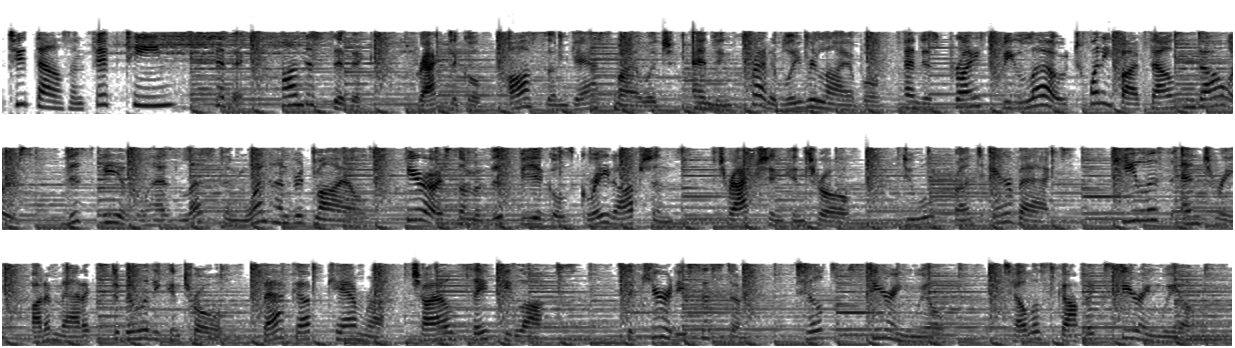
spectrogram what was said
2015 Civic, Honda Civic. Practical, awesome gas mileage, and incredibly reliable, and is priced below $25,000. This vehicle has less than 100 miles. Here are some of this vehicle's great options. Traction control, dual front airbags, keyless entry, automatic stability control, backup camera, child safety locks, security system, tilt steering wheel, telescopic steering wheel.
